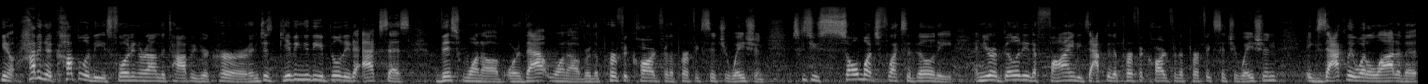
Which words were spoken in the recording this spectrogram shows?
you know, having a couple of these floating around the top of your curve and just giving you the ability to access this one of or that one of or the perfect card for the perfect situation just gives you so much flexibility and your ability to find exactly the perfect card for the perfect situation, exactly what a lot of the,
